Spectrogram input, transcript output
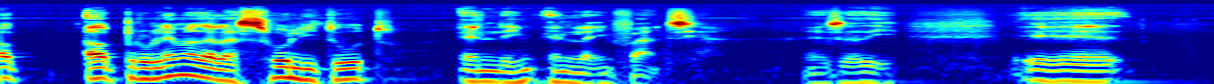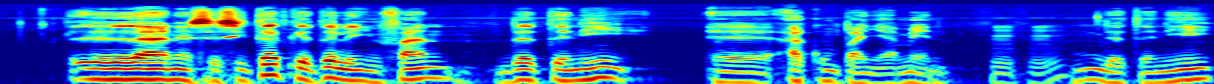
el, el problema de la solitud en la, en la infància. És a dir, eh, la necessitat que té l'infant de tenir eh, acompanyament, Uh -huh. de tenir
